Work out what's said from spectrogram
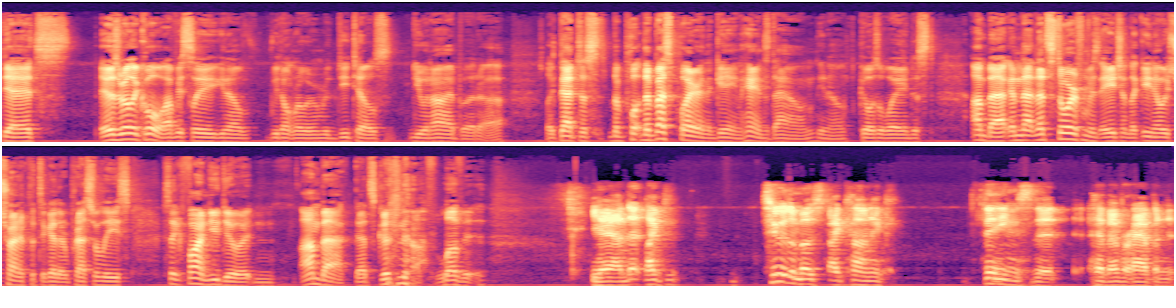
yeah, it's it was really cool. Obviously, you know we don't really remember the details, you and I, but uh, like that just the the best player in the game, hands down. You know, goes away and just I'm back. And that that story from his agent, like you know, he's trying to put together a press release. It's like fine, you do it, and I'm back. That's good enough. Love it. Yeah, that like two of the most iconic things that have ever happened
